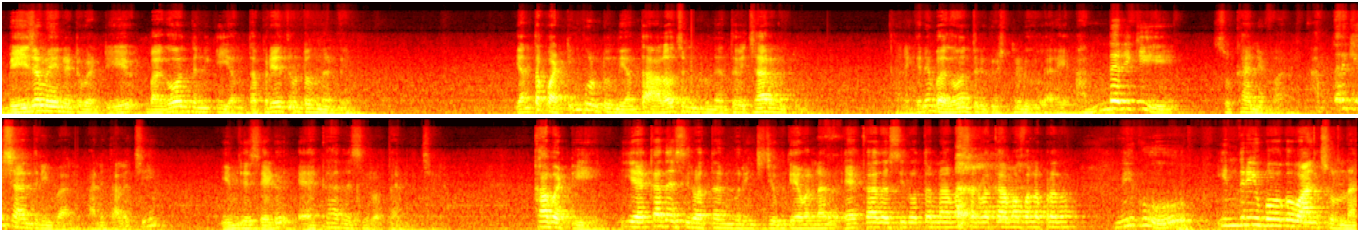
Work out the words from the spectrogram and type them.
బీజమైనటువంటి భగవంతునికి ఎంత ప్రీతి ఉంటుందండి? ఎంత పట్టింపు ఉంటుంది? ఎంత ఆలోచన ఉంటుంది? ఎంత విచారం ఉంటుంది? కనుకనే భగవంతుడు కృష్ణుడు గారి అందరికీ సుఖాన్ని ఇవ్వాలి. అందరికీ శాంతిని ఇవ్వాలి. అని తలచి ఏం చేశాడు? ఏకాదశి వ్రతాన్ని ఇచ్చాడు. కాబట్టి ఈ ఏకాదశి వ్రతం గురించి చెబితే ఏమన్నారు? ఏకాదశి వ్రతం నామ సర్వకామ ఫలప్రదం. మీకు ఇంద్రియ భోగ వాంచున్నా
